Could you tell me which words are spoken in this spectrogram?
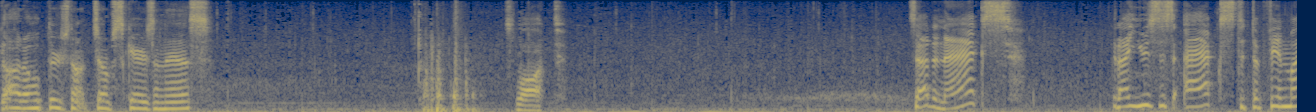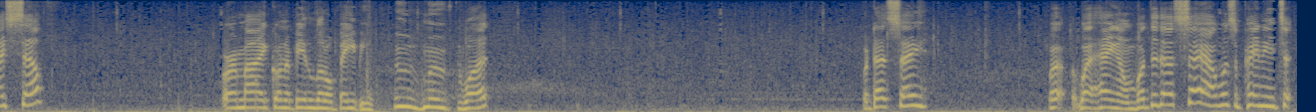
God, I hope there's not jump scares in this. It's locked. Is that an axe? Can I use this axe to defend myself? Or am I gonna be a little baby? Who moved what? What'd that say? What, what, hang on, what did that say? I wasn't paying attention.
